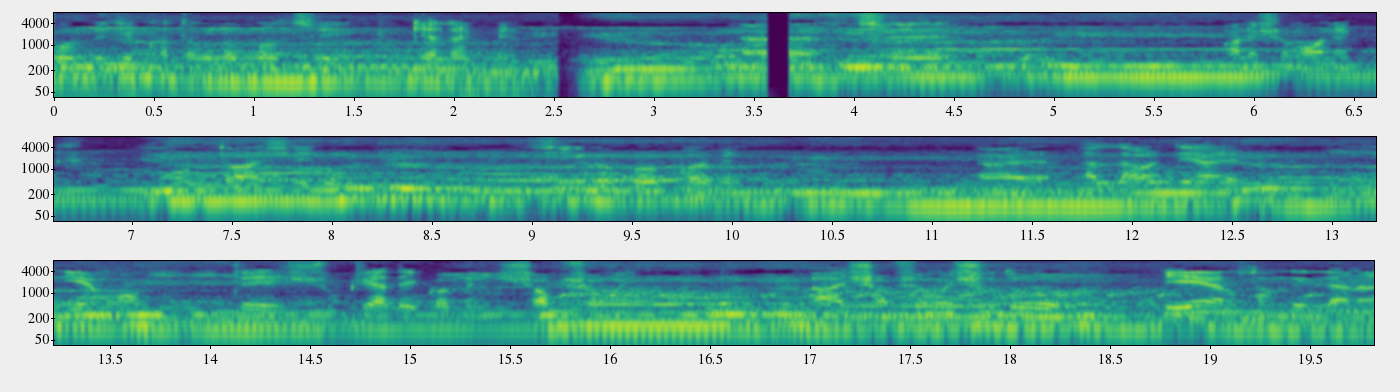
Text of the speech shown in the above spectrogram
বলবে যে কথাগুলো বলছে, একটু খেয়াল রাখবেন। অনেক সময় অনেক মুহূর্ত আসে, সেগুলো উপভোগ করবেন। দেওয়ার নিয়মতে শুক্রিয়া আদায় করবেন সবসময়। আর সব সময় শুধু এ আলহামদুলিল্লাহ না,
